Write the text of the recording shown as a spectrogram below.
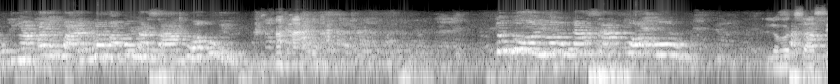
Huwag nga kayo, paano lang ako, nasa ako ako eh. Totoo yun, nasa ako ako. Luhod sa ko.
